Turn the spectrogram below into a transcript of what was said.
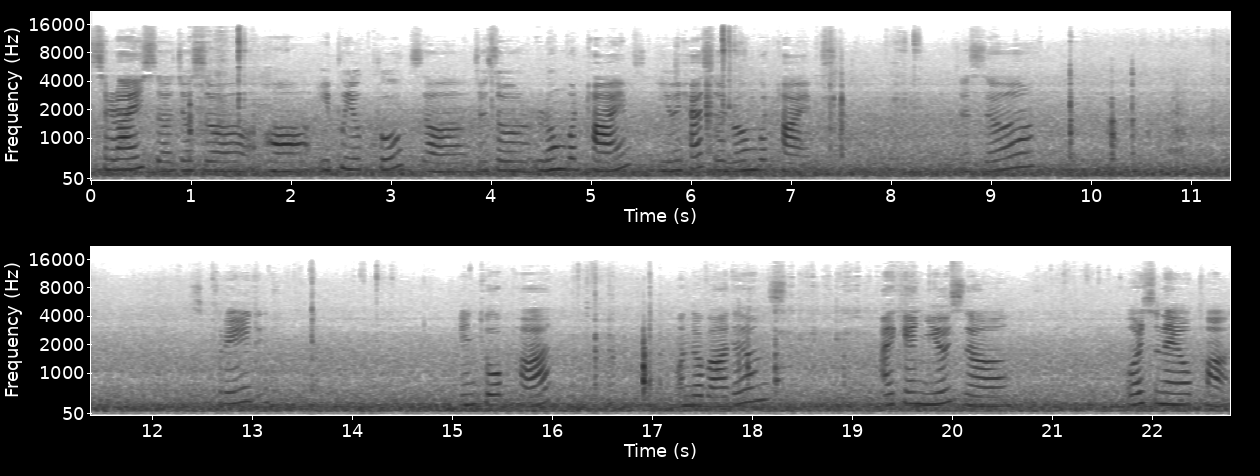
slice, uh, just uh, uh, if you cook uh, just uh, longer times, you have a longer times. Just uh, spread a pot on the bottoms. I can use uh, original pot.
